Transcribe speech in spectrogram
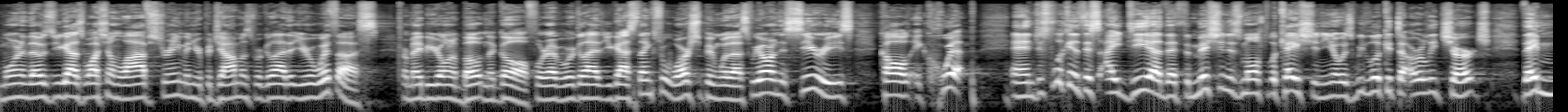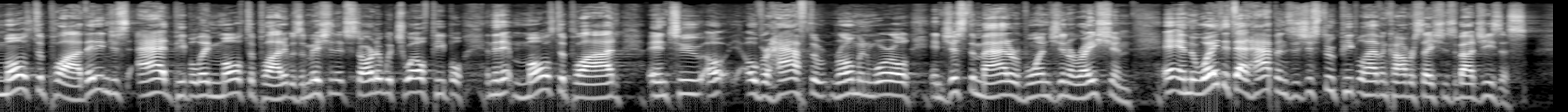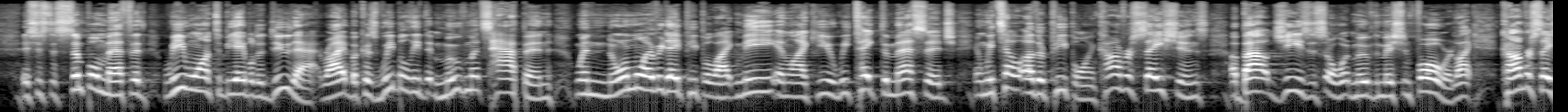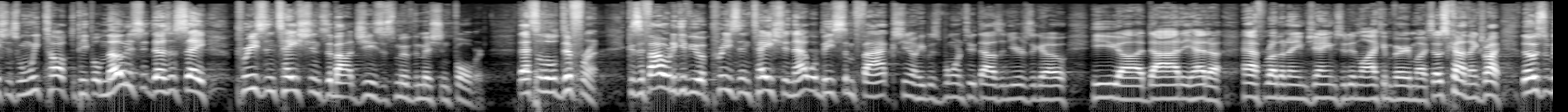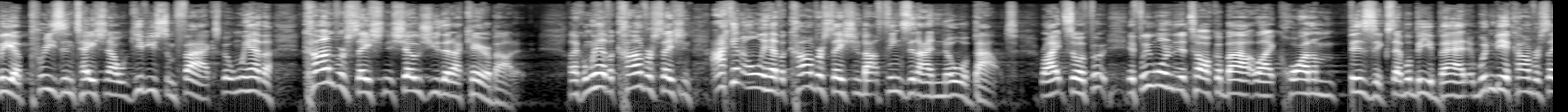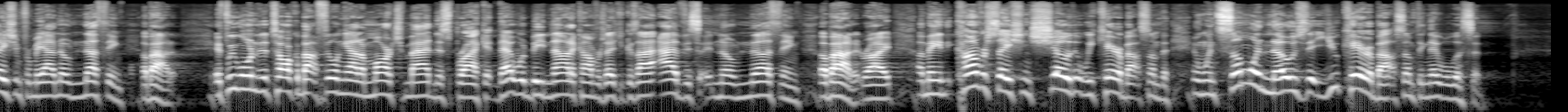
Good morning, those of you guys watching on the live stream in your pajamas. We're glad that you're with us or maybe you're on a boat in the Gulf, wherever. We're glad that you guys, thanks for worshiping with us. We are in this series called Equip, and just looking at this idea that the mission is multiplication. You know, as we look at the early church, they multiplied. They didn't just add people, they multiplied. It was a mission that started with 12 people, and then it multiplied into oh, over half the Roman world in just a matter of one generation. And the way that that happens is just through people having conversations about Jesus. It's just a simple method. We want to be able to do that, right? Because we believe that movements happen when normal, everyday people like me and like you, we take the message and we tell other people. And conversations about Jesus are what move the mission forward. Like conversations, when we talk to people, notice it doesn't say presentations about Jesus move the mission forward. That's a little different. Because if I were to give you a presentation, that would be some facts. You know, he was born 2,000 years ago. He uh, died. He had a half brother named James who didn't like him very much. Those kind of things, right? Those would be a presentation. I will give you some facts. But when we have a conversation, it shows you that I care about it. Like when we have a conversation, I can only have a conversation about things that I know about right? So if, if we wanted to talk about like quantum physics, that would be bad. It wouldn't be a conversation for me. I know nothing about it. If we wanted to talk about filling out a March Madness bracket, that would be not a conversation because I, I know nothing about it, right? I mean, conversations show that we care about something. And when someone knows that you care about something, they will listen.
